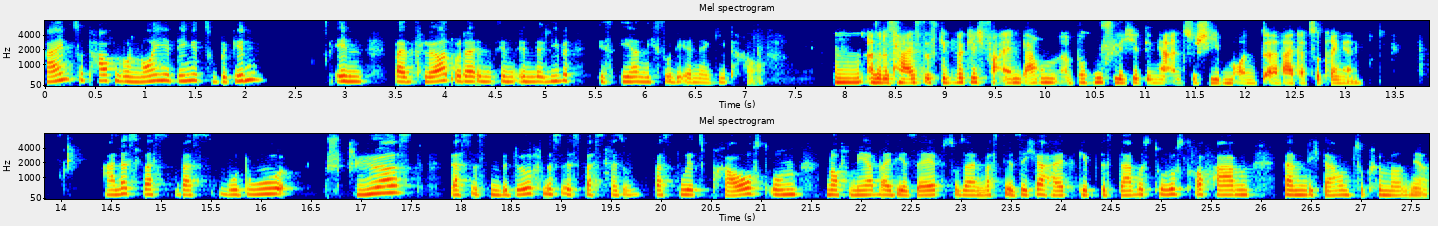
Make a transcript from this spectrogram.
reinzutauchen und neue Dinge zu beginnen, in, beim Flirt oder in, in, in der Liebe, ist eher nicht so die Energie drauf. Mm, also das heißt, es geht wirklich vor allem darum, berufliche Dinge anzuschieben und äh, weiterzubringen. Alles, was, was, wo du spürst, dass es ein Bedürfnis ist, was, also, was du jetzt brauchst, um noch mehr bei dir selbst zu sein, was dir Sicherheit gibt. Das, da wirst du Lust drauf haben, ähm, dich darum zu kümmern, ja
